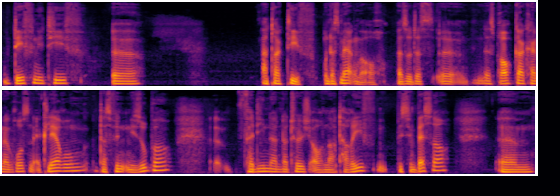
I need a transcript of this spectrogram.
definitiv äh, attraktiv und das merken wir auch. Also das, äh, das braucht gar keine großen Erklärungen. Das finden die super, äh, verdienen dann natürlich auch nach Tarif ein bisschen besser ähm,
